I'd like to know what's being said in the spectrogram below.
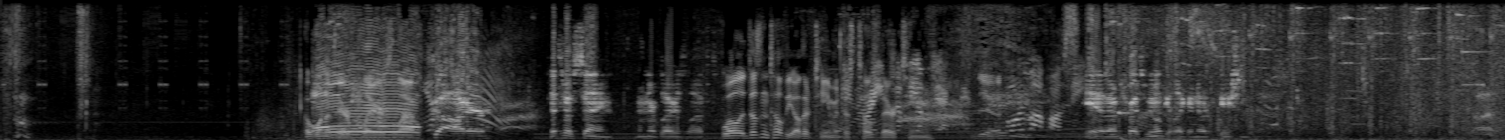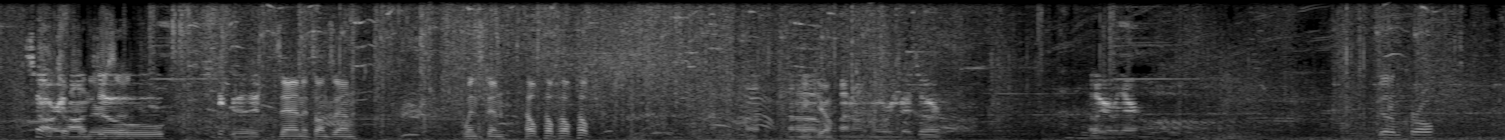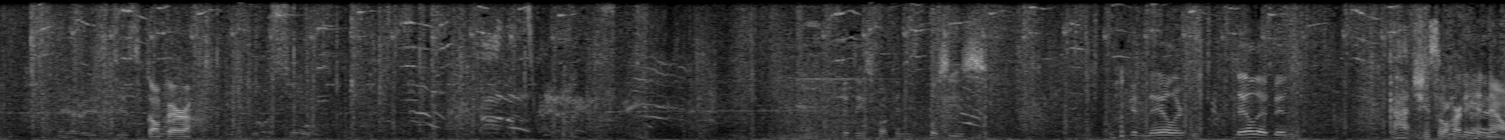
oh, one of their players oh, left. Oh, got her. That's what I was saying. One of their players left. Well, it doesn't tell the other team, it just tells their team. Yeah. Form up. Yeah, I'm surprised we don't get like a notification. Sorry, Watch out for Hanzo. Get good. Zen, it's on Zen. Winston, help, help, help, help. Thank Uh, you. I don't know where you guys are. Oh, you're over there. Get him, Crawl. It's on Pharah. Get these fucking pussies. Fucking nail her. Nail that bitch. God, she's so hard to hit now.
